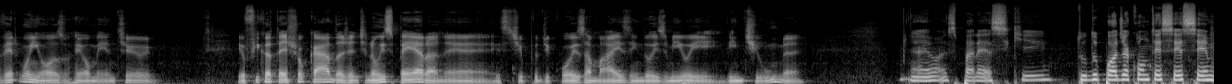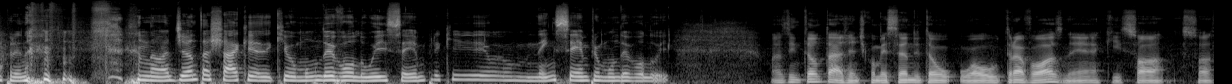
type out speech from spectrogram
vergonhoso, realmente. Eu fico até chocado, a gente não espera, né? Esse tipo de coisa mais em 2021, né? É, mas parece que tudo pode acontecer sempre, né? Não adianta achar que, que o mundo evolui sempre, que nem sempre o mundo evolui. Mas então tá, gente, começando então o Outra Voz, né? Que só, só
